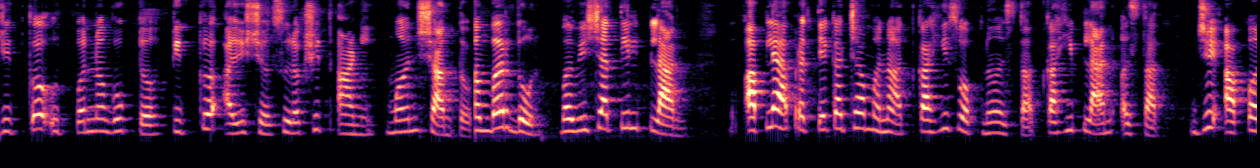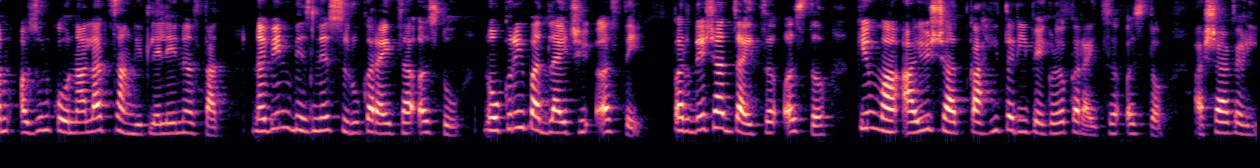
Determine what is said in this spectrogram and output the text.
जितकं उत्पन्न गुप्त तितकं आयुष्य सुरक्षित आणि मन शांत. नंबर दोन भविष्यातील प्लॅन आपल्या प्रत्येकाच्या मनात काही स्वप्न असतात काही प्लॅन असतात जे आपण अजून कोणालाच सांगितलेले नसतात. नवीन बिझनेस सुरू करायचा असतो नोकरी बदलायची असते परदेशात जायचं असतं किंवा आयुष्यात काहीतरी वेगळं करायचं असतं. अशावेळी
